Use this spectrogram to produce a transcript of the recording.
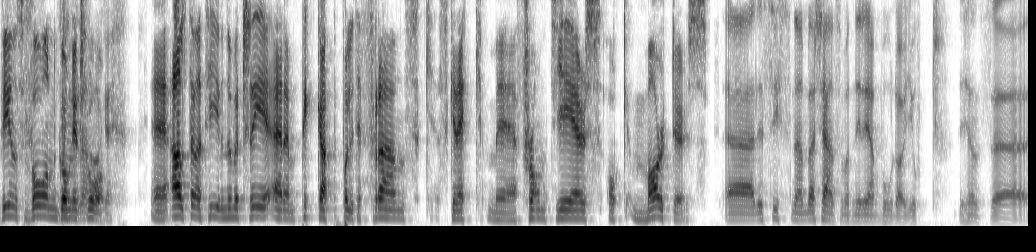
Vince Vaughn gånger två. okej. Eh, alternativ nummer tre är en pickup på lite fransk skräck med Frontiers och Martyrs. Eh, det sistnämnda känns som att ni redan borde ha gjort. Det känns eh,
